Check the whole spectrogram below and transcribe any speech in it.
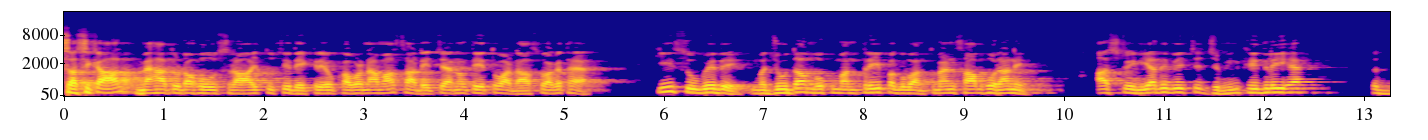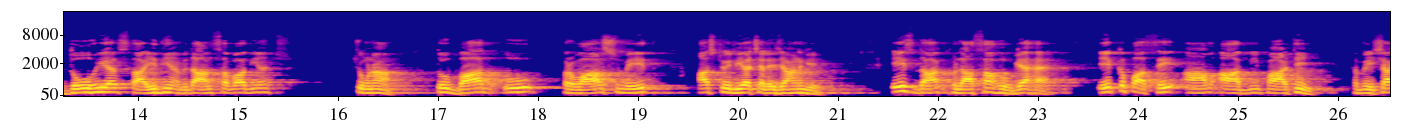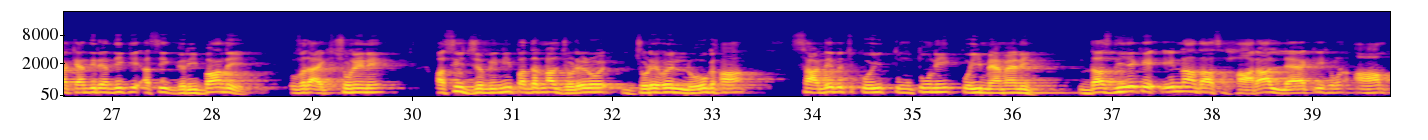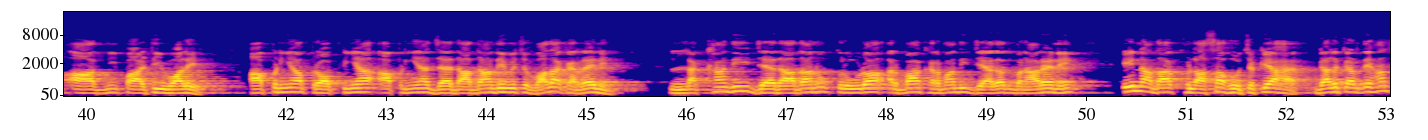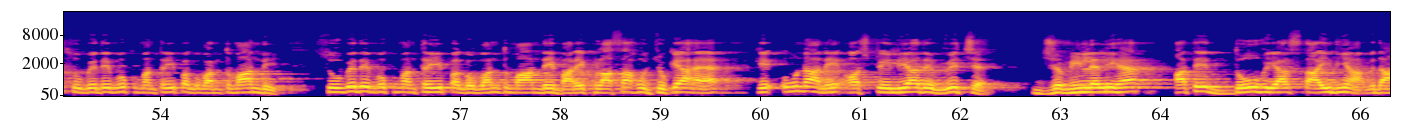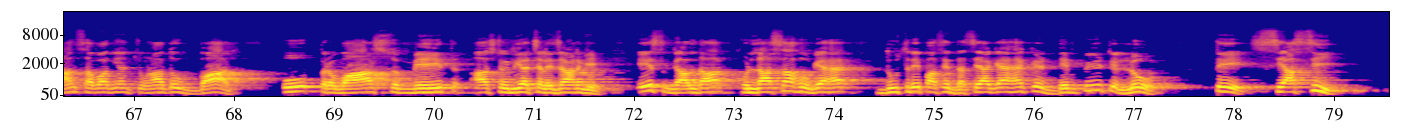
ਸਤਿ ਸ਼੍ਰੀ ਅਕਾਲ, ਮੈਂ ਹਾਂ ਤੁਹਾਡਾ ਹੋਸਟ ਰਾਜ। ਤੁਸੀਂ ਦੇਖ ਰਹੇ ਹੋ ਖਬਰਨਾਮਾ, ਸਾਡੇ ਚੈਨਲ ਤੇ ਤੁਹਾਡਾ ਸਵਾਗਤ ਹੈ। ਕੀ ਸੂਬੇ ਦੇ ਮੌਜੂਦਾ ਮੁੱਖ ਮੰਤਰੀ ਭਗਵੰਤ ਮਾਨ ਸਾਹਿਬ ਹੋਰਾਂ ਨੇ ਆਸਟ੍ਰੇਲੀਆ ਦੇ ਵਿੱਚ ਜ਼ਮੀਨ ਖਰੀਦ ਲਈ ਹੈ? 2027 ਦੀਆਂ ਵਿਧਾਨ ਸਭਾ ਦੀਆਂ ਚੋਣਾਂ ਤੋਂ ਬਾਅਦ ਉਹ ਪਰਿਵਾਰ ਸਮੇਤ ਆਸਟ੍ਰੇਲੀਆ ਚਲੇ ਜਾਣਗੇ। ਇਸ ਦਾ ਖੁਲਾਸਾ ਹੋ ਗਿਆ ਹੈ। ਇੱਕ ਪਾਸੇ ਆਮ ਆਦਮੀ ਪਾਰਟੀ ਹਮੇਸ਼ਾ ਕਹਿੰਦੀ ਰਹਿੰਦੀ ਕਿ ਅਸੀਂ ਗਰੀਬਾਂ ਦੇ ਵਿਧਾਇਕ ਚੁਣੇ ਨੇ ਅਸੀਂ ਜ਼ਮੀਨੀ ਪੱਧਰ ਨਾਲ ਜੁੜੇ ਹੋਏ ਜੁੜੇ ਹੋਏ ਲੋਕ ਹਾਂ। ਸਾਡੇ ਵਿੱਚ ਕੋਈ ਤੂੰ ਤੂੰ ਨਹੀਂ, ਕੋਈ ਮੈਂ ਮੈਂ ਨਹੀਂ। ਦੱਸ ਦਈਏ ਕਿ ਇਹਨਾਂ ਦਾ ਸਹਾਰਾ ਲੈ ਕੇ ਹੁਣ ਆਮ ਆਦਮੀ ਪਾਰਟੀ ਵਾਲੇ ਆਪਣੀਆਂ ਪ੍ਰਾਪਰਟੀਆਂ, ਆਪਣੀਆਂ ਜਾਇਦਾਦਾਂ ਦੇ ਵਿੱਚ ਵਾਅਦਾ ਕਰ ਰਹੇ ਨੇ। ਲੱਖਾਂ ਦੀ ਜਾਇਦਾਦਾਂ ਨੂੰ ਕਰੋੜਾਂ, ਅਰਬਾਂ, ਖਰਬਾਂ ਦੀ ਜਾਇਦਾਦ ਬਣਾ ਰਹੇ ਨੇ। ਇਹਨਾਂ ਦਾ ਖੁਲਾਸਾ ਹੋ ਚੁੱਕਿਆ ਹੈ। ਗੱਲ ਕਰਦੇ ਹਾਂ ਸੂਬੇ ਦੇ ਮੁੱਖ ਮੰਤਰੀ ਭਗਵੰਤ ਮਾਨ ਦੀ। ਸੂਬੇ ਦੇ ਮੁੱਖ ਮੰਤਰੀ ਭਗਵੰਤ ਮਾਨ ਦੇ ਬਾਰੇ ਖੁਲਾਸਾ ਹੋ ਚੁੱਕਿਆ ਹੈ। ਕਿ ਉਹਨਾਂ ਨੇ ਆਸਟ੍ਰੇਲੀਆ ਦੇ ਵਿੱਚ ਜ਼ਮੀਨ ਲੈ ਲਈ ਹੈ ਅਤੇ 2027 ਦੀਆਂ ਵਿਧਾਨ ਸਭਾ ਦੀਆਂ ਚੋਣਾਂ ਤੋਂ ਬਾਅਦ ਉਹ ਪਰਿਵਾਰ ਸਮੇਤ ਆਸਟ੍ਰੇਲੀਆ ਚਲੇ ਜਾਣਗੇ। ਇਸ ਗੱਲ ਦਾ ਖੁਲਾਸਾ ਹੋ ਗਿਆ ਹੈ। ਦੂਸਰੇ ਪਾਸੇ ਦੱਸਿਆ ਗਿਆ ਹੈ ਕਿ ਡਿੰਪੀ ਢਿੱਲੋਂ ਤੇ ਸਿਆਸੀ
